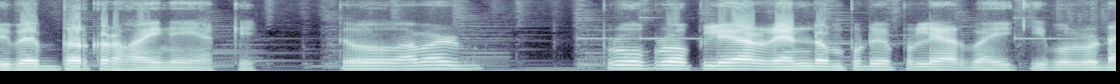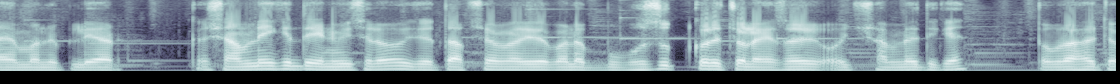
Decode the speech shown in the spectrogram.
রিভাইভ দরকার হয়নি আর কি। তো আমার pro pro player random pro player ভাই, কি বলব ডায়মন্ড প্লেয়ার তো সামনেই কিন্তু এনিমি ছিল, ওই যে তাপসা মানে ভুসুত করে চলে গেছে ওই সামনের দিকে। তোমরা হয়তো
